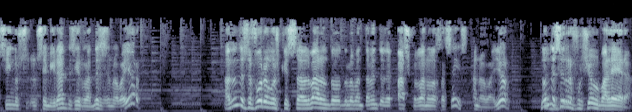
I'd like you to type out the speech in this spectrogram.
sin os, os emigrantes irlandeses en Nova York? A donde se foron os que salvaron do, do levantamento de Pasco do ano 16? A Nova York. Donde se refugiou Valera,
